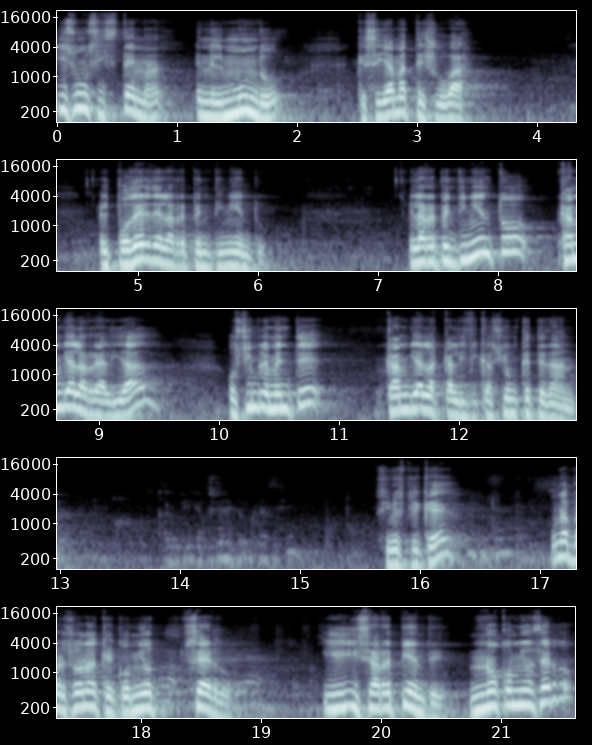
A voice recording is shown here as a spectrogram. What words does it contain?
hizo un sistema en el mundo que se llama Teshuvah, el poder del arrepentimiento. ¿El arrepentimiento cambia la realidad o simplemente cambia la calificación que te dan? ¿Sí me expliqué? Una persona que comió cerdo y, se arrepiente, ¿no comió cerdo?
